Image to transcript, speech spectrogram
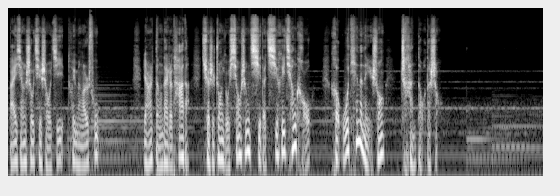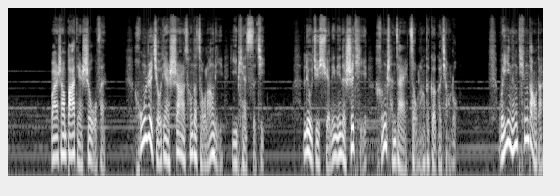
白翔收起手机，推门而出。然而，等待着他的却是装有消声器的漆黑枪口和吴天的那一双颤抖的手。晚上八点十五分，红日酒店十二层的走廊里一片死寂，六具血淋淋的尸体横陈在走廊的各个角落。唯一能听到的，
